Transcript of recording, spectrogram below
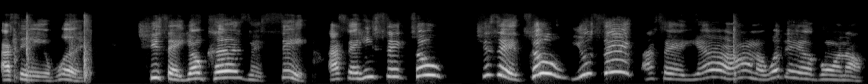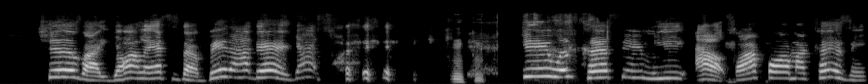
I said, what? She said, Your cousin's sick. I said, He's sick too. She said, Two, you sick? I said, Yeah, I don't know what the hell going on. She was like, Y'all asses are bit out there. Y'all mm-hmm. she was cussing me out. So I called my cousin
